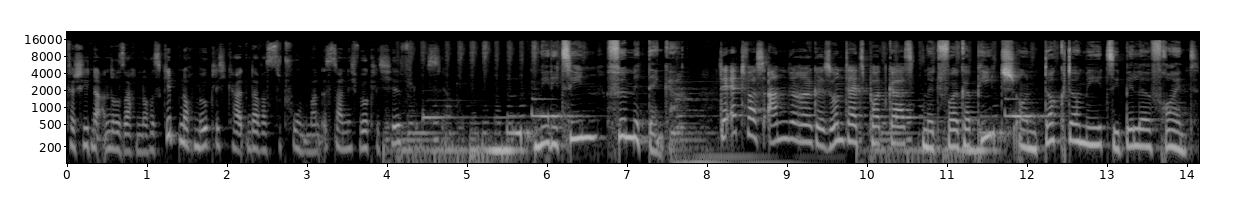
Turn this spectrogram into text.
verschiedene andere Sachen noch. Es gibt noch Möglichkeiten, da was zu tun. Man ist da nicht wirklich hilflos, ja. Medizin für Mitdenker. Der etwas andere Gesundheitspodcast mit Volker Pietsch und Dr. Med Sibylle Freund.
